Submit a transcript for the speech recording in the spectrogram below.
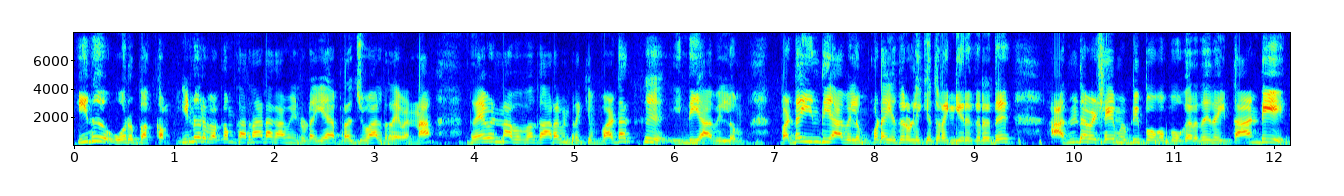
இது ஒரு பக்கம். இன்னொரு பக்கம் கர்நாடகாவினுடைய பிரஜ்வால் ரேவண்ணா. ரேவண்ணா விவகாரம் இன்றைக்கு வடக்கு இந்தியாவிலும் வட இந்தியாவிலும் கூட எதிரொலிக்க தொடங்கி இருக்கிறது அந்த விஷயம் எப்படி போக போகிறது? இதை தாண்டி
